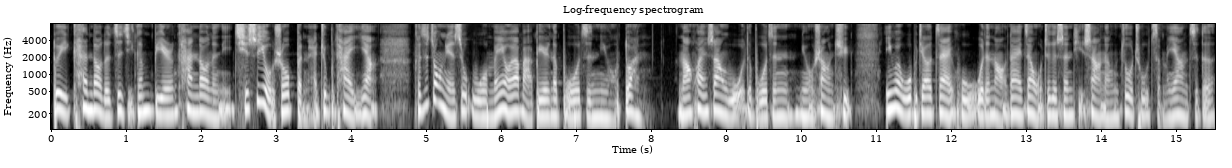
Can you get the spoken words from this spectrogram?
对看到的自己跟别人看到的你，其实有时候本来就不太一样。可是重点是我没有要把别人的脖子扭断，然后换上我的脖子扭上去，因为我比较在乎我的脑袋在我这个身体上能做出怎么样子的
